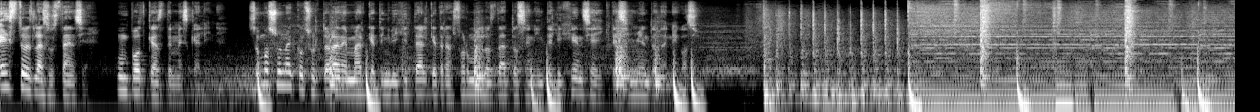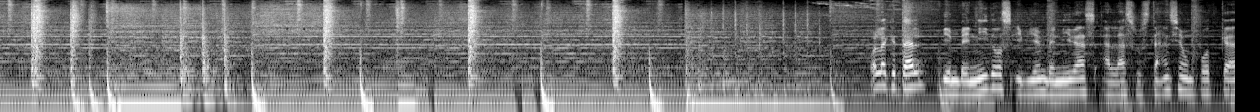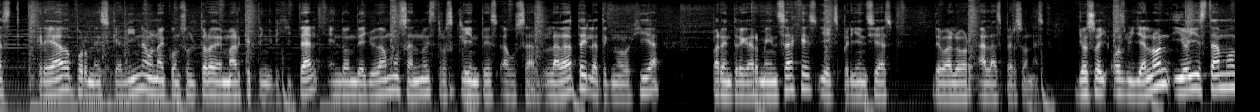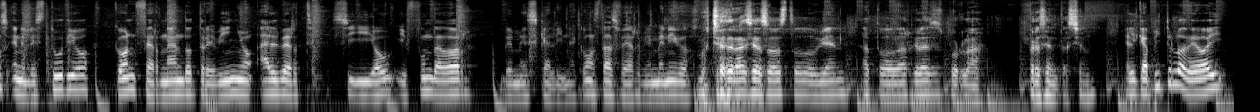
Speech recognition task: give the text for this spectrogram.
Esto es La Sustancia, un podcast de Mezcalina. Somos una consultora de marketing digital que transforma los datos en inteligencia y crecimiento de negocio. Hola, ¿qué tal? Bienvenidos y bienvenidas a La Sustancia, un podcast creado por Mezcalina, una consultora de marketing digital, en donde ayudamos a nuestros clientes a usar la data y la tecnología para entregar mensajes y experiencias de valor a las personas. Yo soy Os Villalón y hoy estamos en el estudio con Fernando Treviño Albert, CEO y fundador de Mezcalina. ¿Cómo estás, Fer? Bienvenido. Muchas gracias, Os. Todo bien. A todo dar. Gracias por la presentación. El capítulo de hoy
